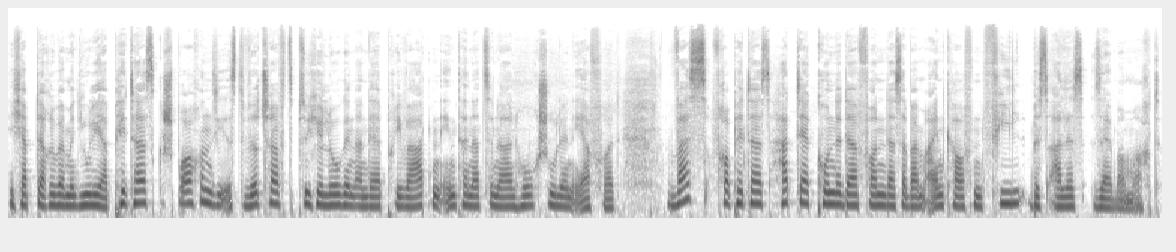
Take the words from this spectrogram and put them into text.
Ich habe darüber mit Julia Pitters gesprochen. Sie ist Wirtschaftspsychologin an der privaten internationalen Hochschule in Erfurt. Was, Frau Pitters, hat der Kunde davon, dass er beim Einkaufen viel bis alles selber macht?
